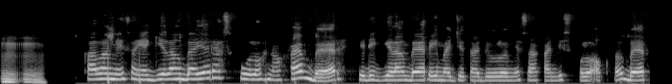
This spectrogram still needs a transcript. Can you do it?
Mm -hmm. Kalau misalnya Gilang bayar 10 November, jadi Gilang bayar 5 juta dulu misalkan di 10 Oktober,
